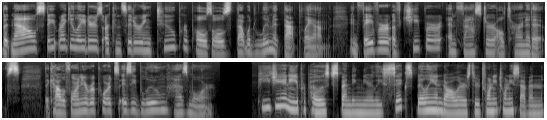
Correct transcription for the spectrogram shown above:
But now, state regulators are considering two proposals that would limit that plan in favor of cheaper and faster alternatives. The California Report's Izzy Bloom has more. PG&E proposed spending nearly $6 billion through 2027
